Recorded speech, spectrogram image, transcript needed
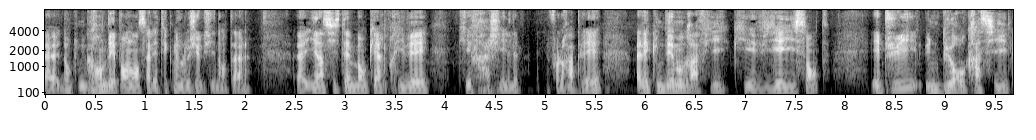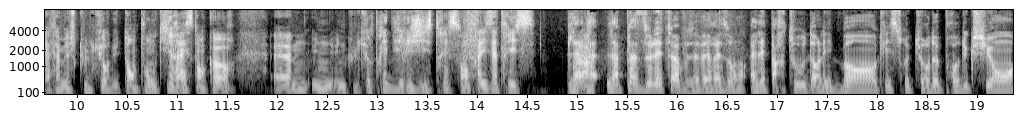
euh, donc une grande dépendance à la technologie occidentale. Euh, il y a un système bancaire privé qui est fragile, il faut le rappeler, avec une démographie qui est vieillissante, et puis une bureaucratie, la fameuse culture du tampon qui reste encore, euh, une, une culture très dirigiste, très centralisatrice. La, la, la place de l'État, vous avez raison, elle est partout, dans les banques, les structures de production,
